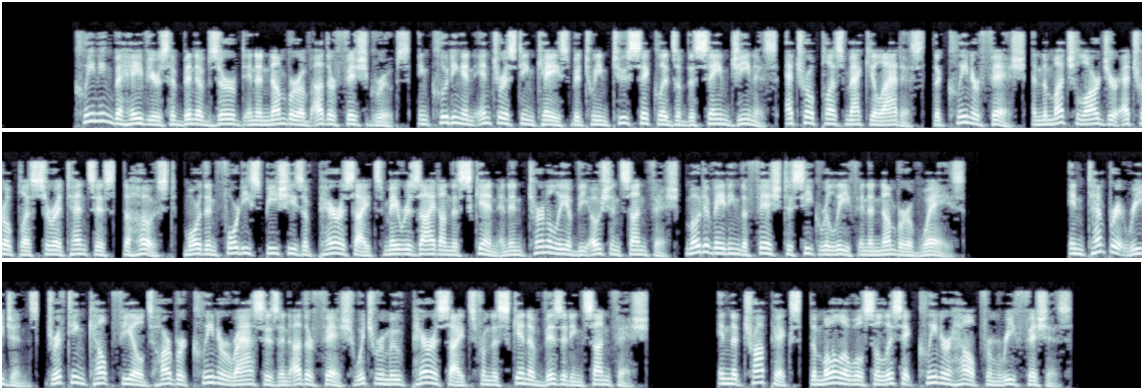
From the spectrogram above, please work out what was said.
Cleaning behaviors have been observed in a number of other fish groups, including an interesting case between two cichlids of the same genus, Etroplus maculatus, the cleaner fish, and the much larger Etroplus suratensis, the host. More than 40 species of parasites may reside on the skin and internally of the ocean sunfish, motivating the fish to seek relief in a number of ways. In temperate regions, drifting kelp fields harbor cleaner wrasses and other fish which remove parasites from the skin of visiting sunfish. In the tropics, the mola will solicit cleaner help from reef fishes.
